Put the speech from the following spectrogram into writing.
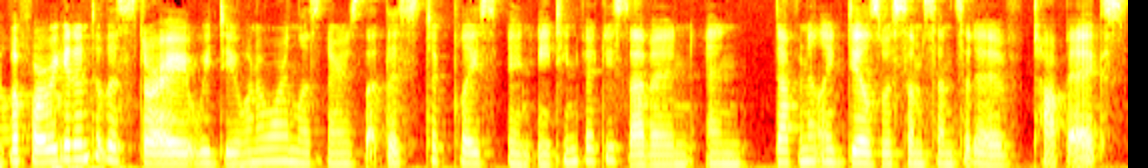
before we get into this story, we do want to warn listeners that this took place in 1857 and definitely deals with some sensitive topics.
